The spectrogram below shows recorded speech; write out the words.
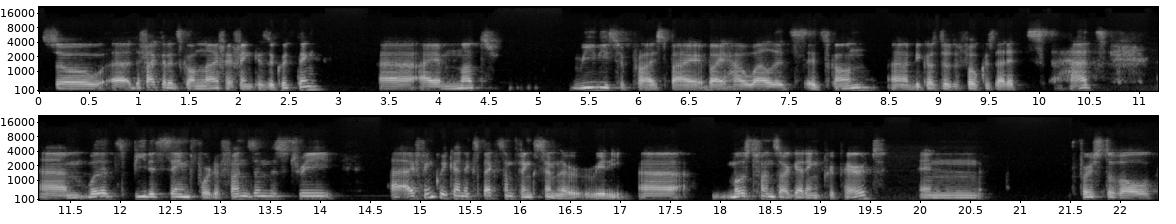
So uh, the fact that it's gone live, I think, is a good thing. Uh, I am not really surprised by by how well it's it's gone uh, because of the focus that it's had. Um, will it be the same for the funds industry? I think we can expect something similar. Really, uh, most funds are getting prepared and first of all,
